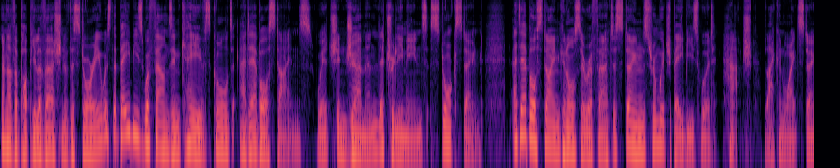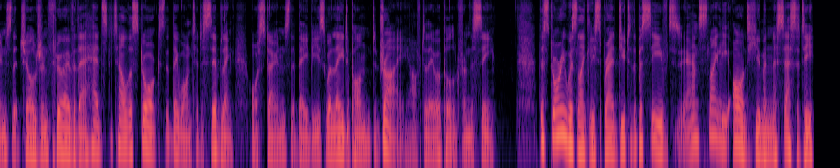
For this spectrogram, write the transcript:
Another popular version of the story was that babies were found in caves called Adeborsteins, which in German literally means stork stone. Adeborstein can also refer to stones from which babies would hatch, black and white stones that children threw over their heads to tell the storks that they wanted a sibling, or stones that babies were laid upon to dry after they were pulled from the sea. The story was likely spread due to the perceived and slightly odd human necessity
